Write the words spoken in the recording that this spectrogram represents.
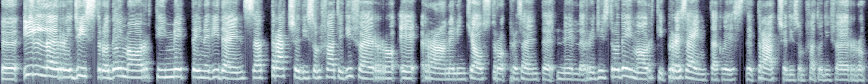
eh, il registro dei morti mette in evidenza tracce di solfati di ferro e rame. L'inchiostro presente nel registro dei morti presenta queste tracce di solfato di ferro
